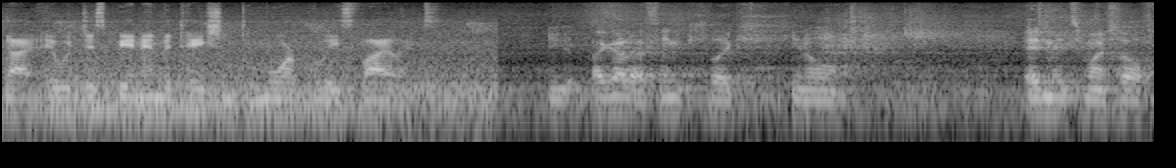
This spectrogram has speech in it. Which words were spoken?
that it would just be an invitation to more police violence. I gotta, think, like, you know, admit to myself,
